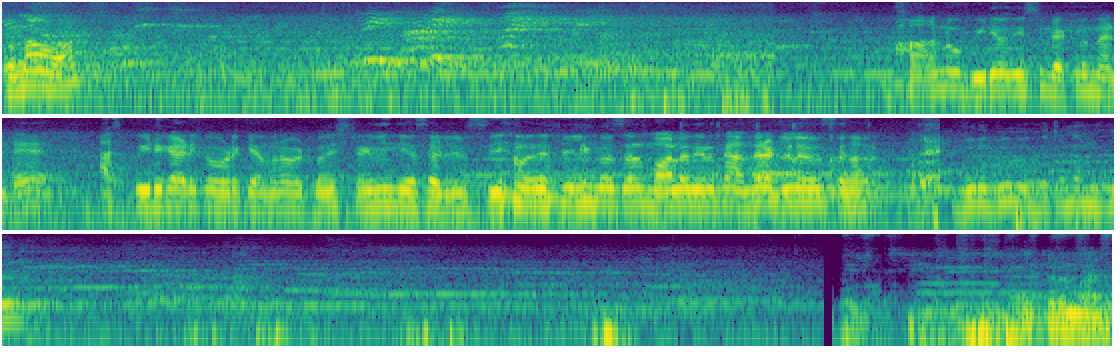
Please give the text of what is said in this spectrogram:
కొన్నావా బా నువ్వు వీడియో తీస్తుంటే ఎట్లుందంటే ఆ స్పీడ్ గాడికి ఒకటి కెమెరా పెట్టుకొని స్ట్రీమింగ్ చేస్తాడు చూసి సేమ్ అదే ఫీలింగ్ వస్తుంది మాల్లో తిరిగితే అందరూ అట్లనే చూస్తున్నారు. దూరు దూరు H&M దూరు. ఇక్కడున్నారు.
